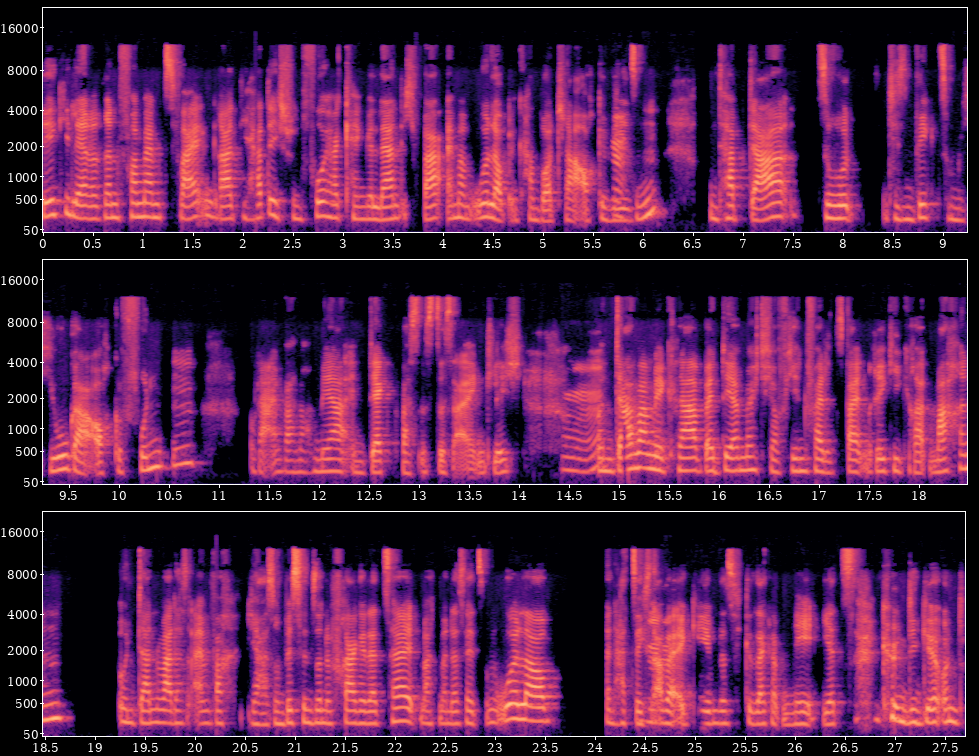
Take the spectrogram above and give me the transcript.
Reiki-Lehrerin von meinem zweiten Grad, die hatte ich schon vorher kennengelernt. Ich war einmal im Urlaub in Kambodscha auch gewesen ja. und habe da so diesen Weg zum Yoga auch gefunden oder einfach noch mehr entdeckt, was ist das eigentlich. Mhm. Und da war mir klar, bei der möchte ich auf jeden Fall den zweiten Reiki grad machen. Und dann war das einfach, ja, so ein bisschen so eine Frage der Zeit. Macht man das jetzt im Urlaub? Dann hat sich mhm. aber ergeben, dass ich gesagt habe, nee, jetzt kündige und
